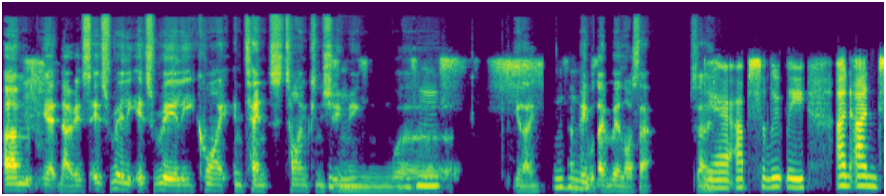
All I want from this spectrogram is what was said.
Um, yeah, no, it's it's really it's really quite intense, time consuming mm-hmm. work. Mm-hmm. You know, mm-hmm. and people don't realise that. So yeah, absolutely. And and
